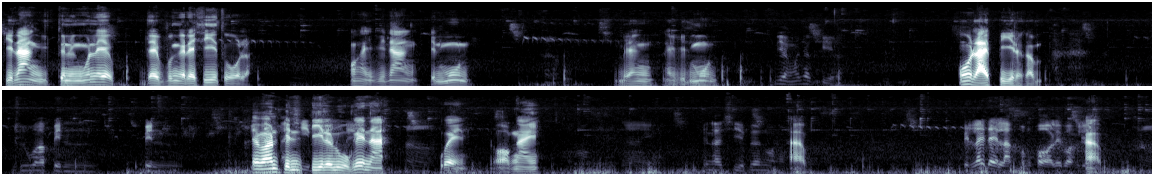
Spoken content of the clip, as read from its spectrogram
พี่นั่งอีกตัวหนึ่งมันเลยได้เพิ่งก็ได้สี่ตัวแล้วของให้พี่นั่งเป็นมูลแบ่งให้เป็นมูลเลี้ยงมาจากปีแล้วโอ้หลายปีแล้วครับ ถือว่าเป็นเป็นแต่ว่ามันเป็นปีละลูกเลยนะเออเว้ยออกไง เป็นอาชีพเรื่องบ่คครับรับ เป็นรายได้หลักของพ่อเลยบ่เยครับ อืม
